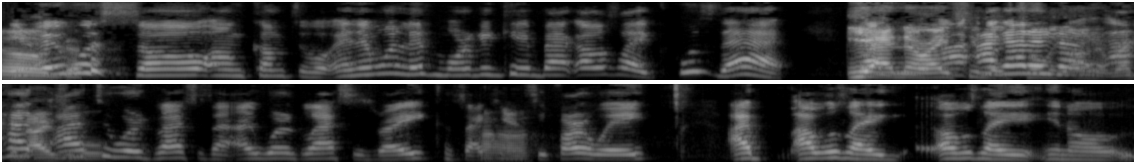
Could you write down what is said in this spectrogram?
Oh, it God. was so uncomfortable. And then when Liv Morgan came back, I was like, "Who's that?" Yeah, Like, I know, right? I, I gotta. totally I had, I had to wear glasses. I, I wear glasses, right? Because I Uh-huh. can't see far away. I I was like, I was like, you know,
